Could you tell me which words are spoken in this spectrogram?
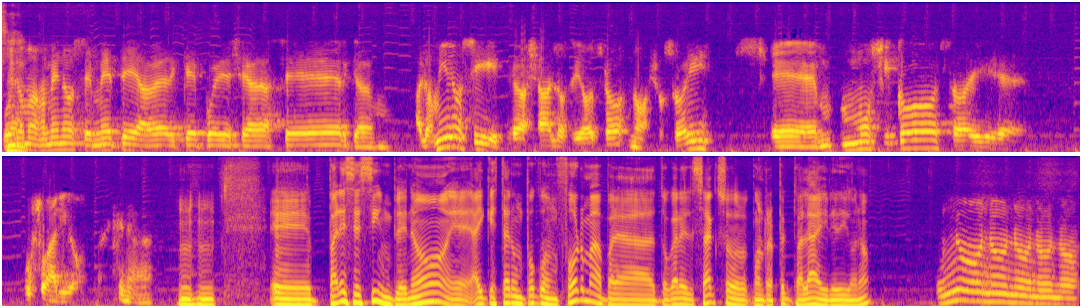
Claro. Uno más o menos se mete a ver qué puede llegar a hacer. que, a los míos sí, pero allá a los de otros no. Yo soy eh, músico, soy eh, usuario, más que nada. Eh, parece simple, ¿no? Eh, hay que estar un poco en forma para tocar el saxo con respecto al aire, digo, ¿no? No, no, no, no, no.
